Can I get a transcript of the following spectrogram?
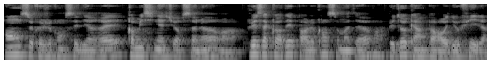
ont ce que je considérerais comme une signature sonore plus accordée par le consommateur plutôt qu'un par audiophile.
